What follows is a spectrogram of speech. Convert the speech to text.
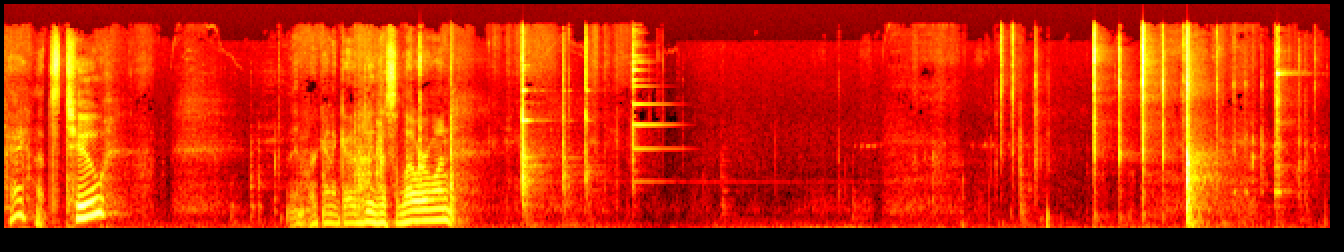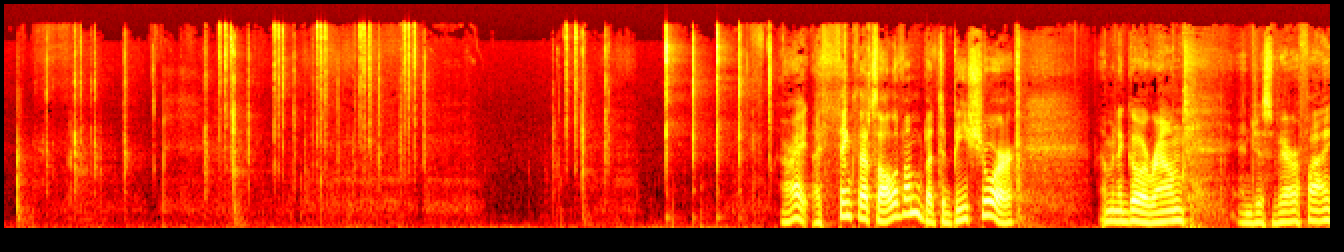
Okay, that's two. Then we're going to go do this lower one. All right, I think that's all of them, but to be sure, I'm going to go around and just verify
